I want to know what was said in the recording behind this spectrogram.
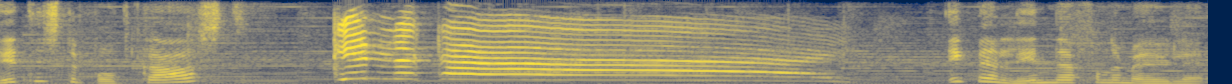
Dit is de podcast Kinderkijk! Ik ben Linda van der Meulen.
